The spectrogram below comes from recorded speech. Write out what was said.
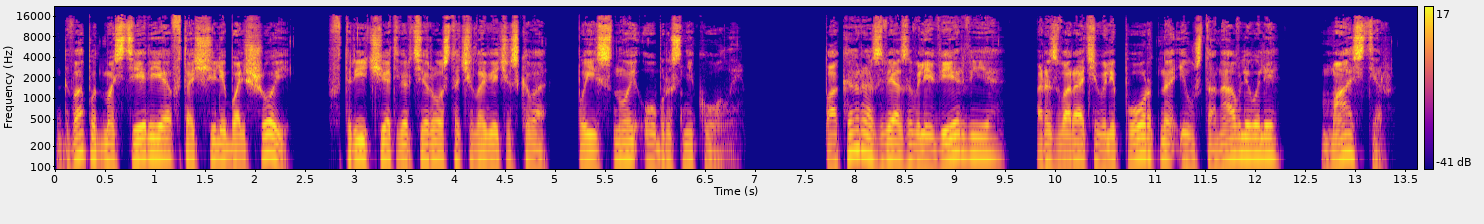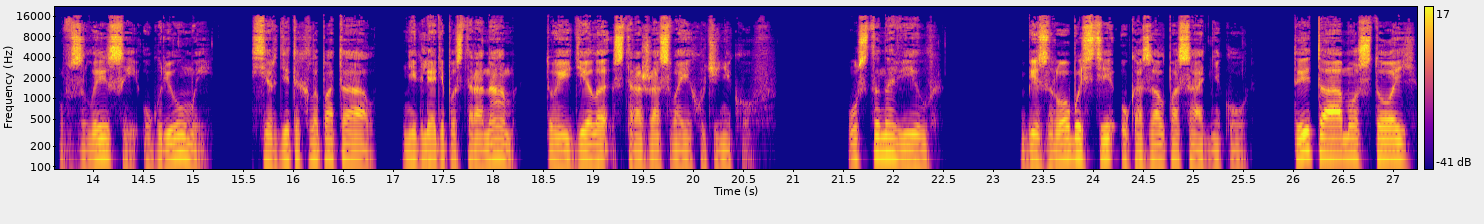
Два подмастерья втащили большой, в три четверти роста человеческого поясной образ Николы. Пока развязывали вервия, разворачивали портно и устанавливали, мастер, взлысый, угрюмый, сердито хлопотал, не глядя по сторонам, то и дело стража своих учеников. Установил. Без робости указал посаднику. «Ты там, устой!»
